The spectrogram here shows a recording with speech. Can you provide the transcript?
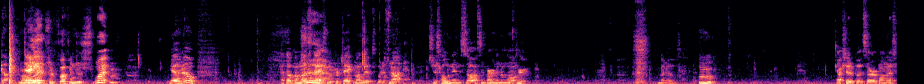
God My damn. lips are fucking just sweating. Yeah, I know. I thought my mustache would protect my lips, but it's not. It's just holding in the sauce and burning them longer. My nose. Mm. I should have put syrup on this.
